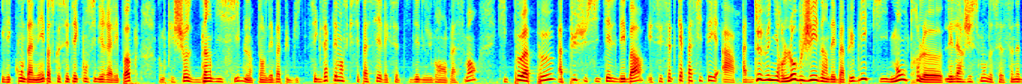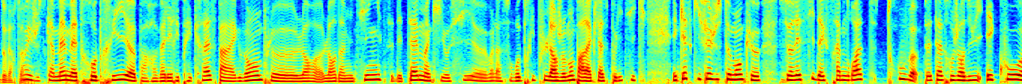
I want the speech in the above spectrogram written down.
il est condamné parce que c'était considéré à l'époque comme quelque chose d'indicible dans le débat public. C'est exactement ce qui s'est passé avec cette idée du grand remplacement qui peu à peu a pu susciter le débat et c'est cette capacité à, devenir l'objet d'un débat public qui montre l'élargissement de cette fenêtre d'Overton. Oui, jusqu'à même être repris euh, par Valérie Pécresse, par exemple, euh, lors, d'un meeting. C'est des thèmes qui aussi euh, voilà, sont repris plus largement par la classe politique. Et qu'est-ce qui fait justement que ce récit d'extrême droite trouve peut-être aujourd'hui écho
